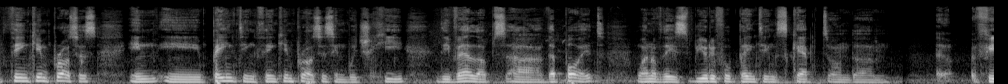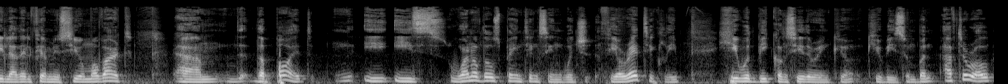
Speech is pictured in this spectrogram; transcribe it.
thinking process in, in, painting thinking process in which he develops uh, the poet, one of these beautiful paintings kept on the Philadelphia Museum of Art. Um, the, the poet is one of those paintings in which theoretically he would be considering cubism but after all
